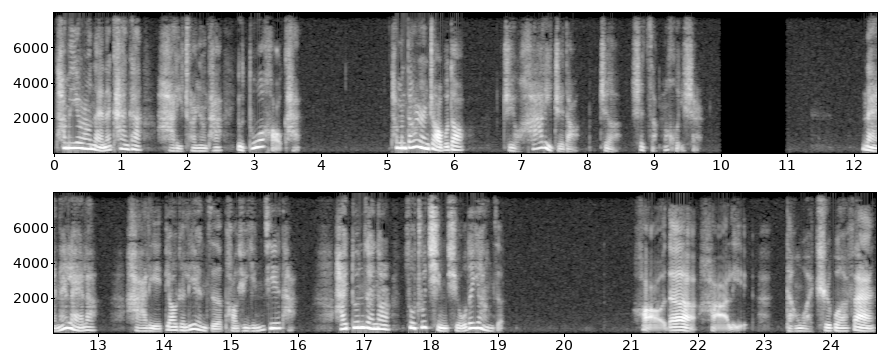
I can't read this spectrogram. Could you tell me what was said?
他们要让奶奶看看哈利穿上它有多好看。他们当然找不到，只有哈利知道这是怎么回事儿。奶奶来了，哈利叼着链子跑去迎接他，还蹲在那儿做出请求的样子。好的，哈利，等我吃过饭，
